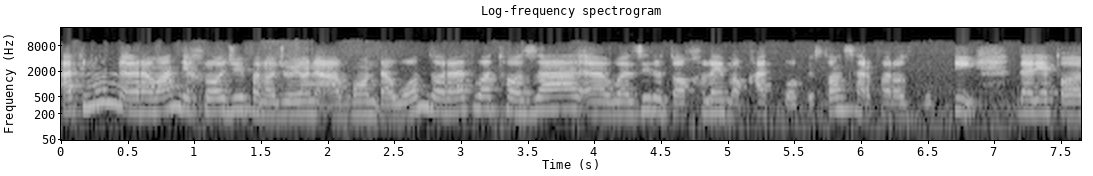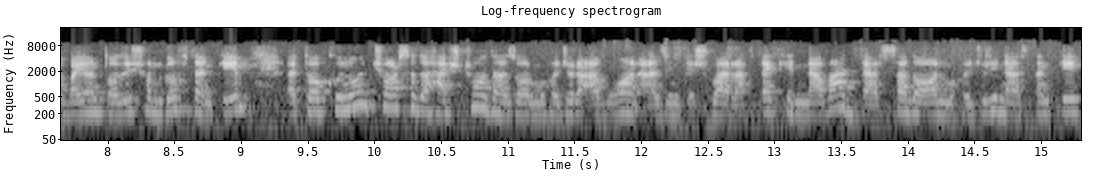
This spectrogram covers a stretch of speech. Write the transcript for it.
اکنون روند اخراج پناهجویان افغان دوام دارد و تازه وزیر داخله موقت پاکستان سرفراز بختی در یک بیان تازهشان گفتند که تا کنون 480 هزار مهاجر افغان از این کشور رفته که 90 درصد آن مهاجرین هستند که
